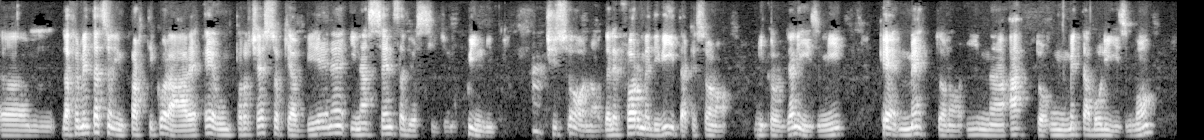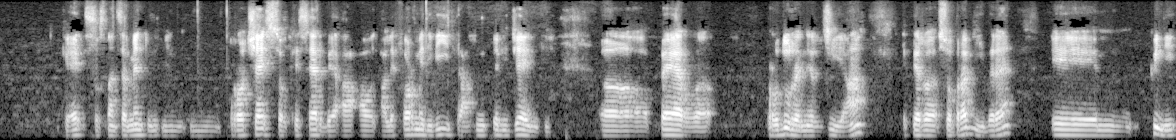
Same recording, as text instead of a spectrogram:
Um, la fermentazione in particolare è un processo che avviene in assenza di ossigeno, quindi ah. ci sono delle forme di vita che sono microorganismi che mettono in atto un metabolismo che è sostanzialmente un, un processo che serve a, a, alle forme di vita intelligenti uh, per produrre energia e per sopravvivere. E, quindi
